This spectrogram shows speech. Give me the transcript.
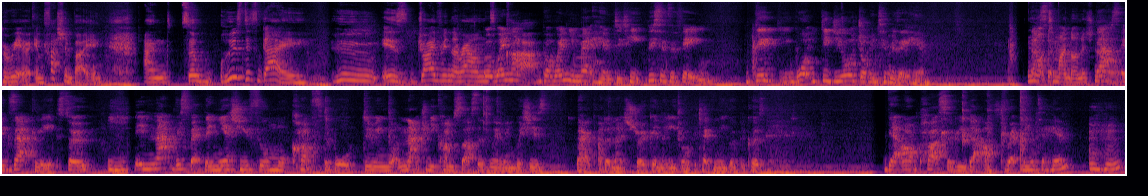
career in fashion buying. And so, who's this guy who is driving around But when car? you, but when you met him, did he? This is the thing. Did what? Did your job intimidate him? Not That's to my knowledge, no. That's exactly. So in that respect, then yes, you feel more comfortable doing what naturally comes to us as women, which is like I don't know, stroking the ego, protecting the ego, because there aren't parts of you that are threatening to him. Mm-hmm.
